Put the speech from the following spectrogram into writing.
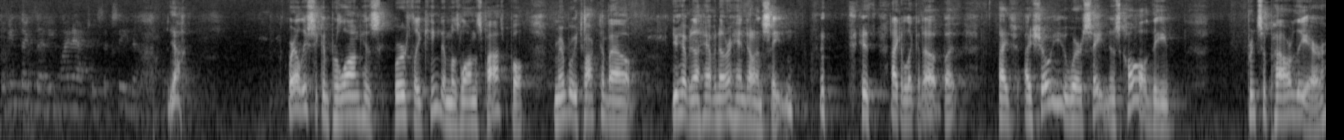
so he thinks that he might actually succeed. Yeah. Or at least he can prolong his earthly kingdom as long as possible. Remember, we talked about, you have, another- have another handout on Satan. It- I can look it up, but I, I show you where Satan is called the prince of power of the air,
